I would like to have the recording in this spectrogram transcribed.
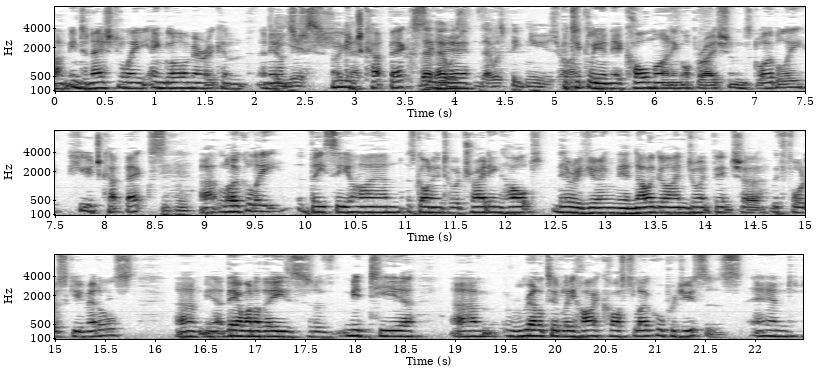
Um, internationally, Anglo American announced Yes, huge okay. cutbacks That, in that their was that was big news, right? particularly in their coal mining operations globally, huge cutbacks. Uh, locally, BC Iron has gone into a trading halt. They're reviewing their Nullagine joint venture with Fortescue Metals. Um, you know, they're one of these sort of mid-tier, um, relatively high-cost local producers, and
